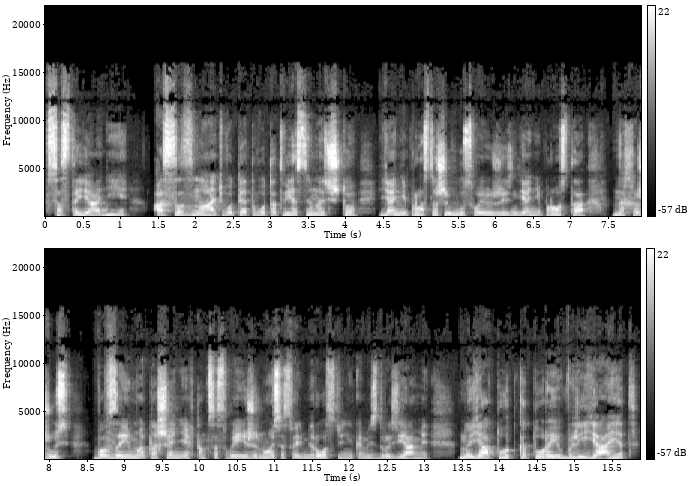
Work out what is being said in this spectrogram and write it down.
в состоянии осознать вот эту вот ответственность, что я не просто живу свою жизнь, я не просто нахожусь во взаимоотношениях там, со своей женой, со своими родственниками, с друзьями, но я тот, который влияет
